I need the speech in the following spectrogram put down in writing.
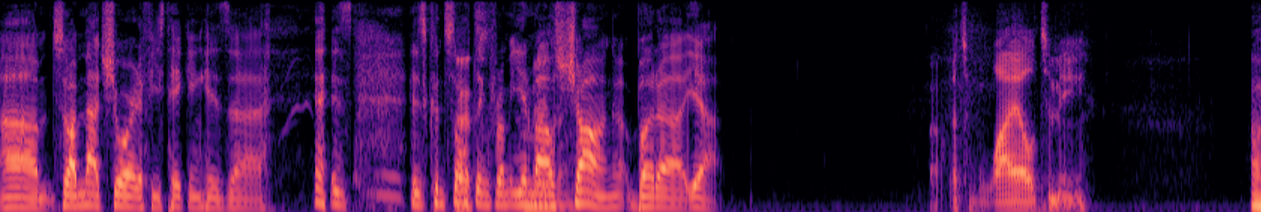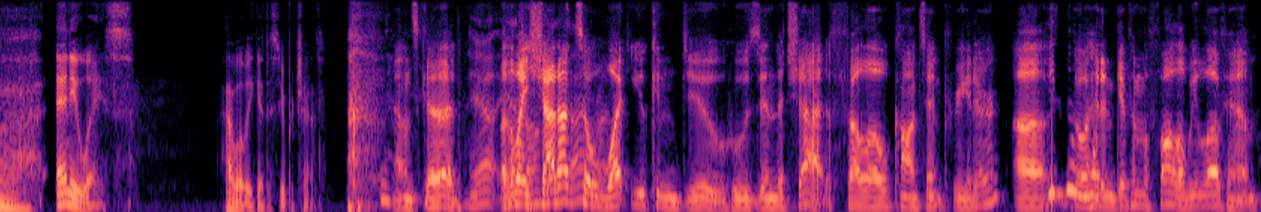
Um, so I'm not sure if he's taking his uh, his his consulting That's from Ian Miles. Cheong, but uh, yeah. That's wild to me. Anyways, how about we get to super chat? Sounds good. Yeah, By the yeah, way, shout about out to right? what you can do, who's in the chat, a fellow content creator. Uh, He's the go ahead and give him a follow. We love him.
